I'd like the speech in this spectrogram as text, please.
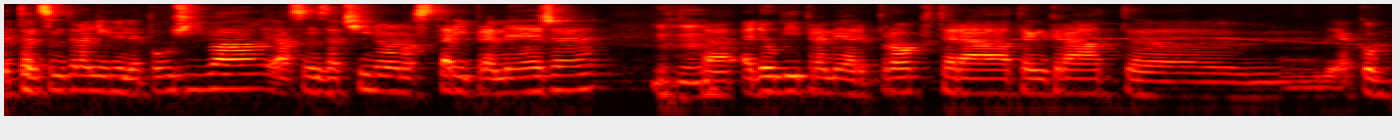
Eh, Ten jsem teda nikdy nepoužíval. Já jsem začínal na starý premiéře, Mhm. eh, Adobe Premiere Pro, která tenkrát jako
